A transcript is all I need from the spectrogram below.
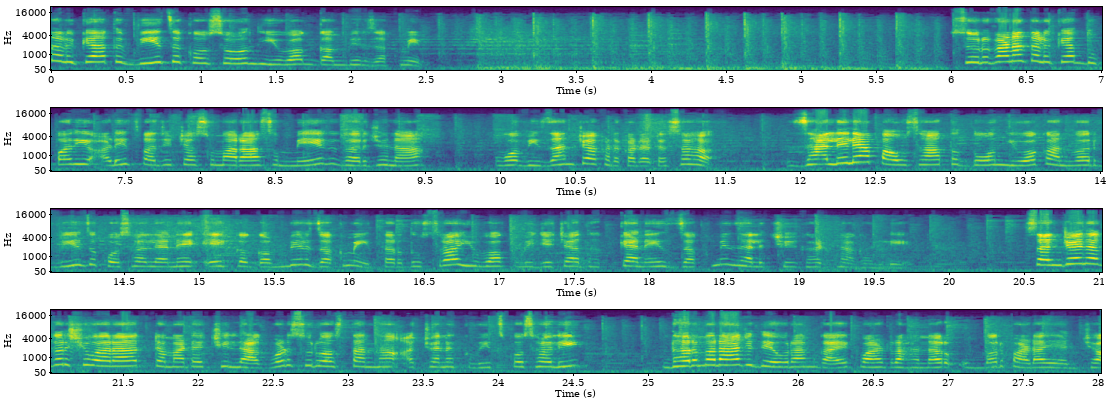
तालुक्यात वीज कोसळून युवक गंभीर जखमी. सुरगाणा तालुक्यात दुपारी अडीच वाजेच्या सुमारास मेघ गर्जना व विजांच्या कडकडाटासह झालेल्या पावसात दोन युवकांवर वीज कोसळल्याने एक गंभीर जखमी तर दुसरा युवक विजेच्या धक्क्याने जखमी झाल्याची घटना घडली. संजय नगर शिवारात टमाट्याची लागवड सुरू असताना अचानक वीज कोसळली. धर्मराज देवराम गायकवाड राहणार उंबरपाडा यांच्या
